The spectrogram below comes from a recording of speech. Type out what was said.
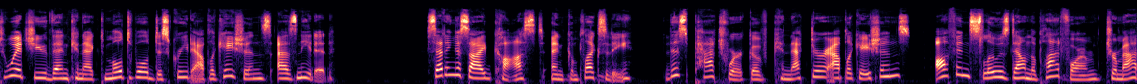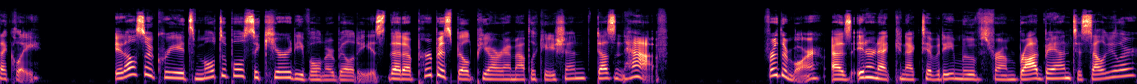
to which you then connect multiple discrete applications as needed. Setting aside cost and complexity, this patchwork of connector applications often slows down the platform dramatically. It also creates multiple security vulnerabilities that a purpose built PRM application doesn't have. Furthermore, as internet connectivity moves from broadband to cellular,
